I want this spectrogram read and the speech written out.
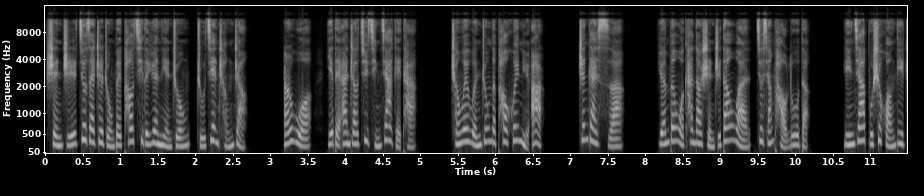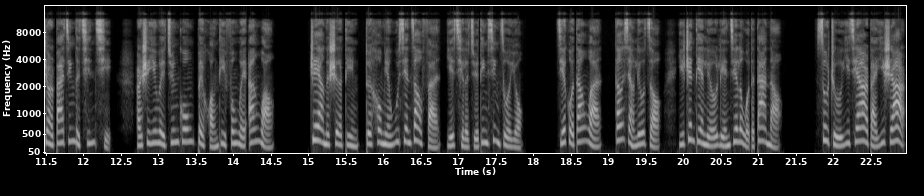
沈直就在这种被抛弃的怨念中逐渐成长，而我也得按照剧情嫁给他，成为文中的炮灰女二。真该死啊！原本我看到沈直当晚就想跑路的。林家不是皇帝正儿八经的亲戚，而是因为军功被皇帝封为安王。这样的设定对后面诬陷造反也起了决定性作用。结果当晚刚想溜走，一阵电流连接了我的大脑。宿主一千二百一十二，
